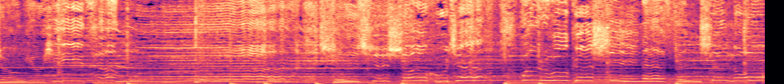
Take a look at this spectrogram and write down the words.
终有一层膜痴痴守护着恍如隔世那份承诺。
